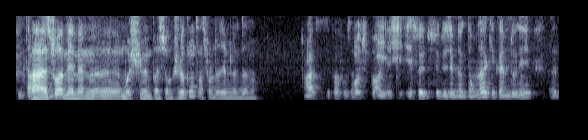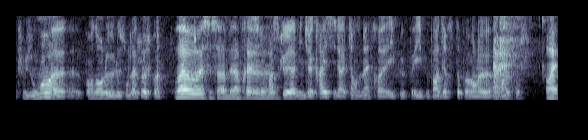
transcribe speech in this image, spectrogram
tu t'arrêtes. Bah, soit, mais même, euh, moi je suis même pas sûr que je le compte hein, sur le deuxième knockdown. Ouais, ça c'est pas faux ça. Ouais, tu peux Et, arrêter. et ce, ce deuxième knockdown là qui est quand même donné euh, plus ou moins euh, pendant le, le son de la cloche quoi. Ouais, ouais, ouais, c'est ça. Mais après, Parce, euh, parce que Amin Jack Rice il est à 15 mètres et il peut, il peut pas dire stop avant le, avant ouais,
